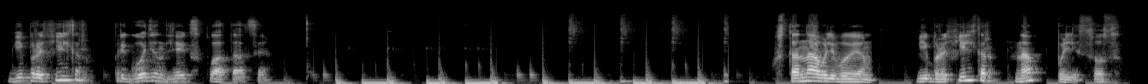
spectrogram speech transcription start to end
Виброфильтр пригоден для эксплуатации. Устанавливаем виброфильтр на пылесос.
